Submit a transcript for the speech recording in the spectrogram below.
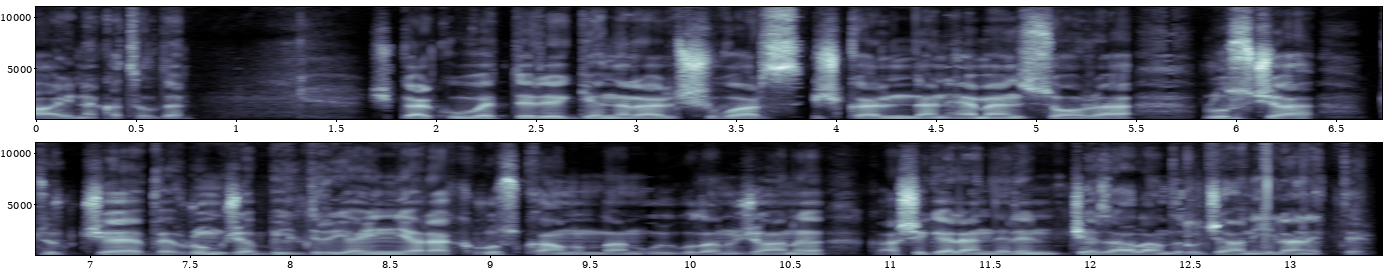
ayine katıldı. İşgal kuvvetleri General Schwarz işgalinden hemen sonra Rusça, Türkçe ve Rumca bildiri yayınlayarak Rus kanunlarının uygulanacağını, karşı gelenlerin cezalandırılacağını ilan etti.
